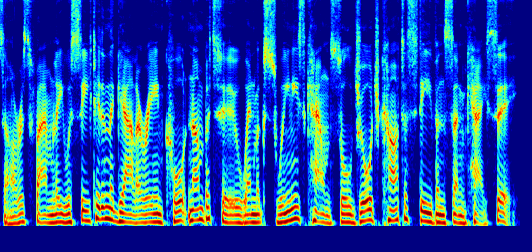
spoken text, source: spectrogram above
Zara's family was seated in the gallery in court number two when McSweeney's counsel, George Carter Stephenson, KC,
